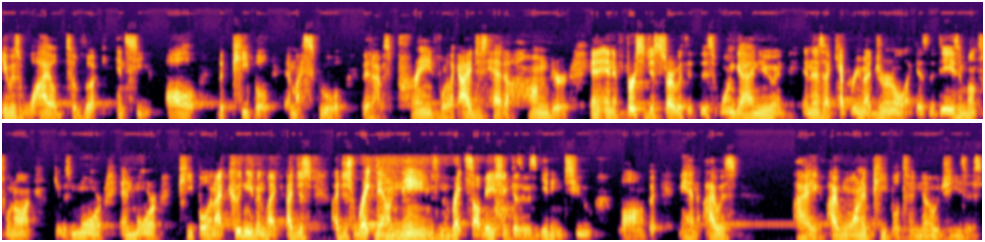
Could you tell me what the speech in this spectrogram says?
it was wild to look and see all the people at my school that I was praying for. Like I just had a hunger. And, and at first it just started with this one guy I knew. And, and as I kept reading my journal, like as the days and months went on, it was more and more people. And I couldn't even like, I just, I just write down names and write salvation because it was getting too long. But man, I was, I, I wanted people to know Jesus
